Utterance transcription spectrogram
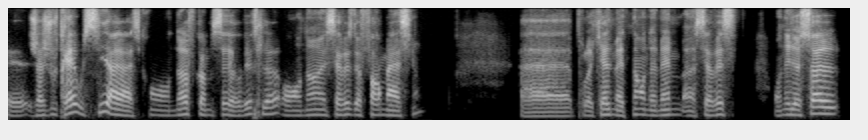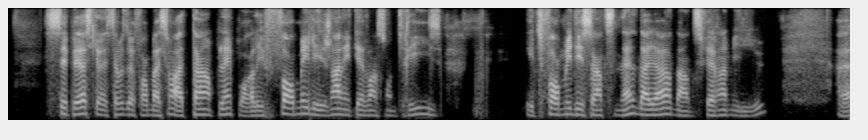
euh, J'ajouterais aussi à ce qu'on offre comme service, on a un service de formation euh, pour lequel maintenant on a même un service, on est le seul CPS qui a un service de formation à temps plein pour aller former les gens à l'intervention de crise et de former des sentinelles d'ailleurs dans différents milieux. Euh,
